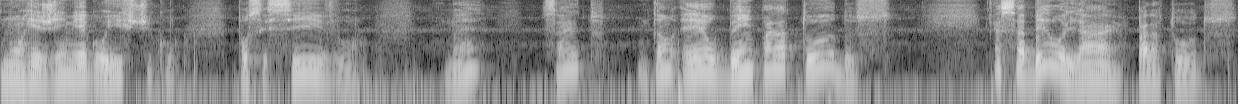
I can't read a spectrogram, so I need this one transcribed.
Num regime egoístico, possessivo, né? Certo? Então é o bem para todos. É saber olhar para todos,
